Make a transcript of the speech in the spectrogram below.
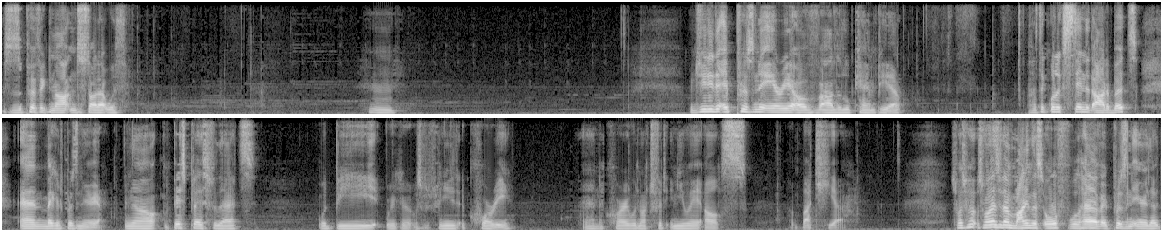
This is a perfect mountain to start out with. Hmm. We do need a prisoner area of our little camp here. I think we'll extend it out a bit and make it a prison area. Now, best place for that would be we need a quarry, and a quarry would not fit anywhere else but here. So as, long as we're mining this off, we'll have a prison area that,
